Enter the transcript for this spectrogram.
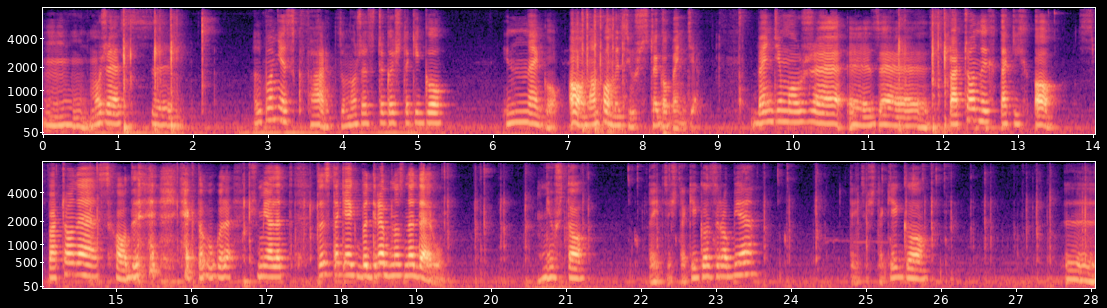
mm, może z Albo nie z kwarcu, może z czegoś takiego innego. O, mam pomysł już z czego będzie. Będzie może y, ze spaczonych takich, o, spaczone schody. Jak to w ogóle brzmi, ale to jest takie jakby drewno z nederu. Już to tutaj coś takiego zrobię. Tutaj coś takiego. Y,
